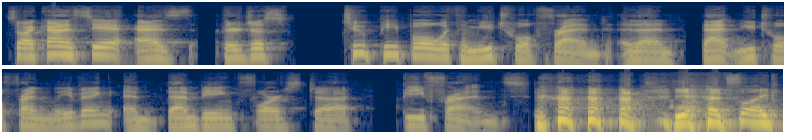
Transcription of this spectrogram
So I kind of see it as they're just two people with a mutual friend and then that mutual friend leaving and them being forced to be friends. yeah, it's like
